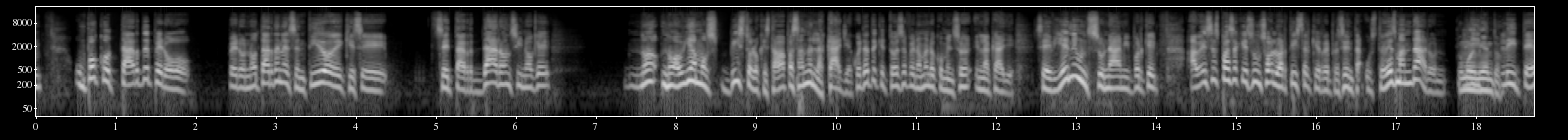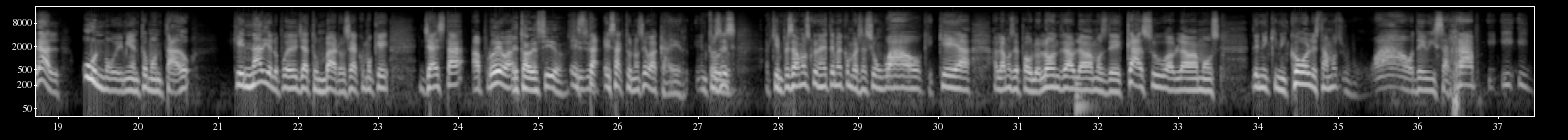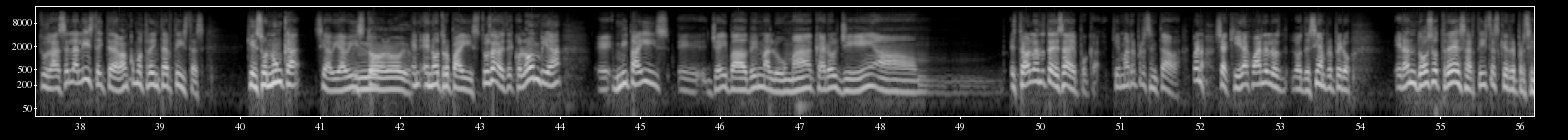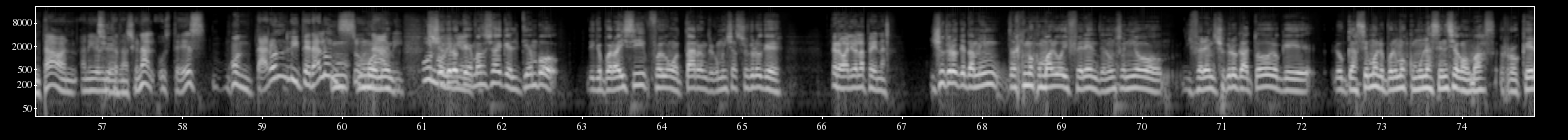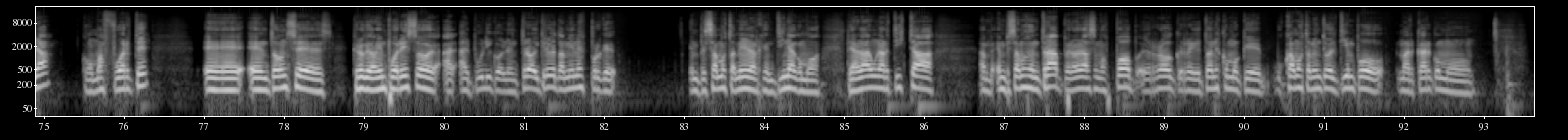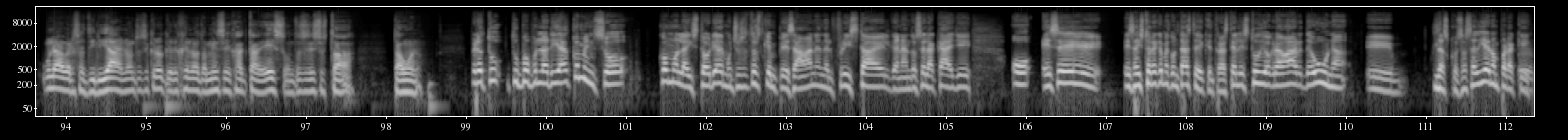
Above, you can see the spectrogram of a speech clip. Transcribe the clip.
un poco tarde, pero, pero no tarde en el sentido de que se, se tardaron, sino que no, no habíamos visto lo que estaba pasando en la calle. Acuérdate que todo ese fenómeno comenzó en la calle. Se viene un tsunami, porque a veces pasa que es un solo artista el que representa. Ustedes mandaron Un movimiento. literal un movimiento montado que nadie lo puede ya tumbar. O sea, como que ya está a prueba Establecido. Sí, Está- sí. Exacto, no se va a caer. Entonces, aquí empezamos con ese tema de conversación, wow, que quea. Hablamos de Paulo Londra, hablábamos de Casu, hablábamos de Nicky Nicole, estamos, wow, de Bizarrap. Y, y, y tú haces la lista y te daban como 30 artistas, que eso nunca se había visto No, no, obvio. en, en otro país. Tú sabes, de Colombia, eh, mi país, eh, J Balvin, Maluma, Carol G, um, estaba hablándote de esa época. ¿Quién más representaba? Bueno, Shakira, Juanes, los, los de siempre, pero eran dos o tres artistas que representaban a nivel Sí. internacional. Ustedes montaron literal un Un- un tsunami. movimiento. un Yo creo que movimiento. más allá de que el tiempo, de que por ahí sí fue como tarde, entre comillas, yo creo que Pero valió la pena. Y yo creo que también trajimos como algo diferente, ¿no? Un sonido diferente. Yo creo que a todo lo que, lo que hacemos le ponemos como una esencia como más rockera, como más fuerte. Eh, entonces, creo que también por eso al público le entró. Y creo que también es porque empezamos también en Argentina como de la nada un artista... em- Empezamos en trap, pero ahora hacemos pop, eh, rock, reggaetón. Es como que buscamos también todo el tiempo marcar como una versatilidad, ¿no? Entonces creo que el género también se jacta de eso, entonces eso está, está bueno. Pero tu, tu popularidad comenzó como la historia de muchos otros que empezaban en el freestyle, ganándose la calle, o ese, esa historia que me contaste de que entraste al estudio a grabar de una, eh, las cosas se dieron para que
